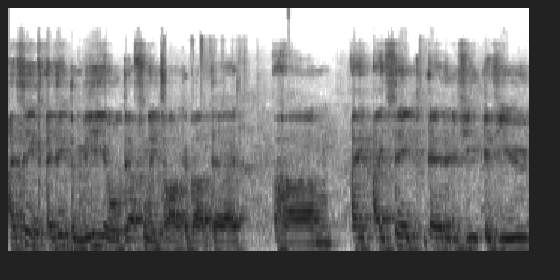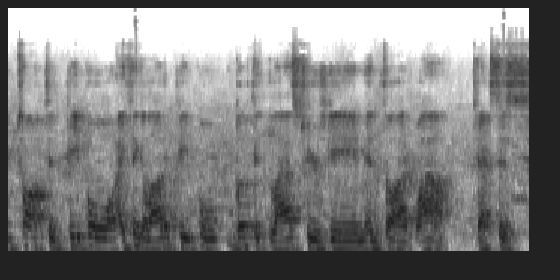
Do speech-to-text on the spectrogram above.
I think I think the media will definitely talk about that. Um, I, I think if you if you talk to people, I think a lot of people looked at last year's game and thought, "Wow, Texas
